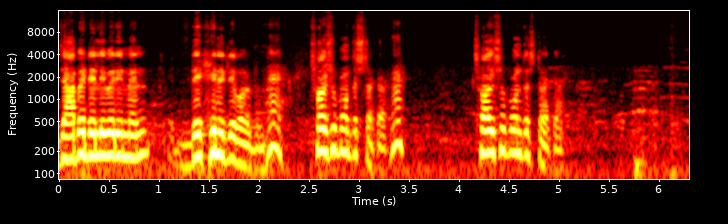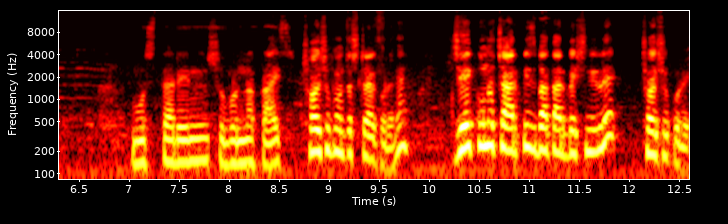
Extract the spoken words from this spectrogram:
যাবে ডেলিভারি ম্যান দেখে নিতে পারবেন। হ্যাঁ ছয়শো পঞ্চাশ টাকা। হ্যাঁ ছয়শো পঞ্চাশ টাকা। মুস্তারিন সুবর্ণা প্রাইস ছয়শো পঞ্চাশ টাকা করে হ্যাঁ? যে কোনো চার পিস বা তার বেশি নিলে ছয়শো করে।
